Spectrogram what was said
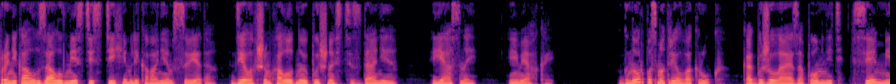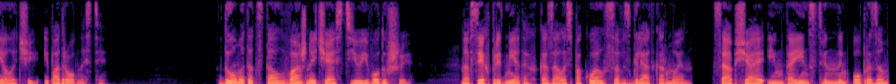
проникал в залу вместе с тихим ликованием света, делавшим холодную пышность здания ясной и мягкой. Гнор посмотрел вокруг, как бы желая запомнить все мелочи и подробности. Дом этот стал важной частью его души. На всех предметах, казалось, покоился взгляд Кармен, сообщая им таинственным образом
